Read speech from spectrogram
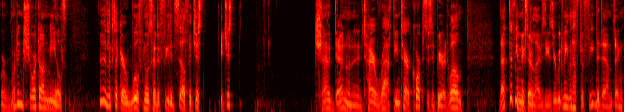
We're running short on meals. Eh, it looks like our wolf knows how to feed itself. It just, it just chowed down on an entire rat. The entire corpse disappeared. Well, that definitely makes our lives easier. We don't even have to feed the damn thing.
